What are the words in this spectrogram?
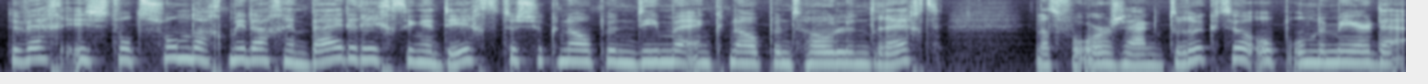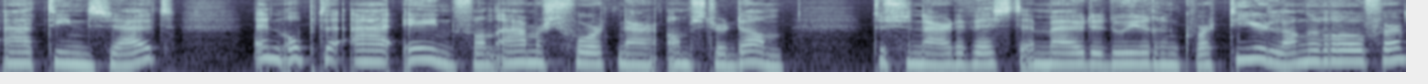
De weg is tot zondagmiddag in beide richtingen dicht... tussen knooppunt Diemen en knooppunt Holendrecht. Dat veroorzaakt drukte op onder meer de A10 Zuid... en op de A1 van Amersfoort naar Amsterdam. Tussen naar de West en Muiden doe je er een kwartier langer over...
